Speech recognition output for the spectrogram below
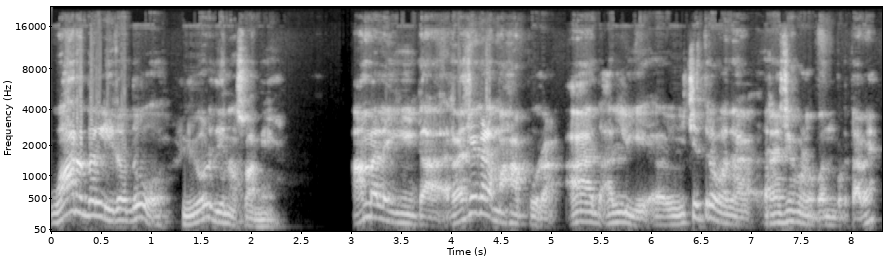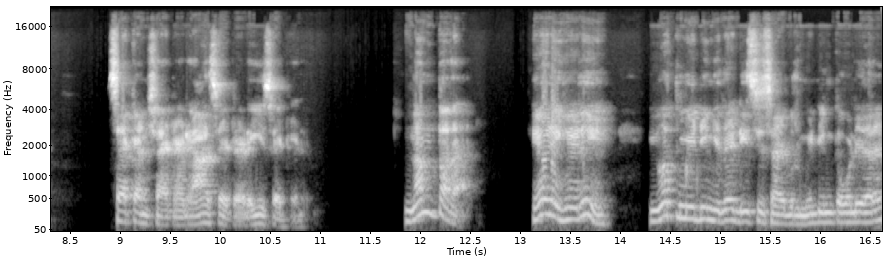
ವಾರದಲ್ಲಿ ಇರೋದು ಏಳು ದಿನ ಸ್ವಾಮಿ. ಆಮೇಲೆ ಈಗ ರಜೆಗಳ ಮಹಾಪೂರ ಅಲ್ಲಿ ವಿಚಿತ್ರವಾದ ರಜೆಗಳು ಬಂದ್ಬಿಡ್ತವೆ. ಸೆಕೆಂಡ್ ಸ್ಯಾಟರ್ಡೆ ಆ ಸ್ಯಾಟರ್ಡೆ ಈ ಸ್ಯಾಟರ್ಡೆ ನಂತರ ಹೇಳಿ ಹೇಳಿ ಇವತ್ತು ಮೀಟಿಂಗ್ ಇದೆ ಡಿ ಸಿ ಸಾಹೇಬ್ರು ಮೀಟಿಂಗ್ ತಗೊಂಡಿದ್ದಾರೆ.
